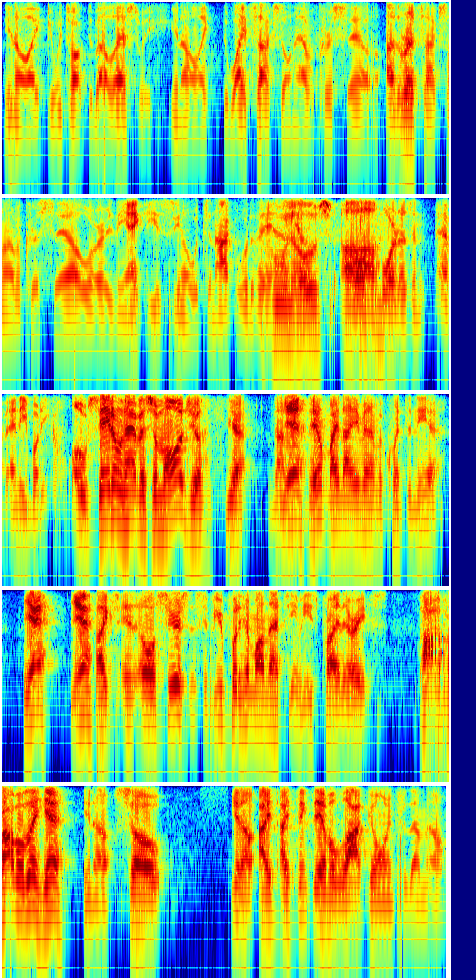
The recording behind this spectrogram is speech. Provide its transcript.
You know, like we talked about last week. You know, like the White Sox don't have a Chris Sale, uh, the Red Sox don't have a Chris Sale, or the Yankees. You know, with Tanaka, what do they Who have? Who knows? You know, Uh, Baltimore doesn't have anybody close. They don't have a Samardzija. yeah, not, Yeah. They don't, might not even have a Quintanilla. Yeah, yeah. Like in all seriousness, if you put him on that team, he's probably their ace. Po- probably, yeah. You know, so you know, I I think they have a lot going for them though,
